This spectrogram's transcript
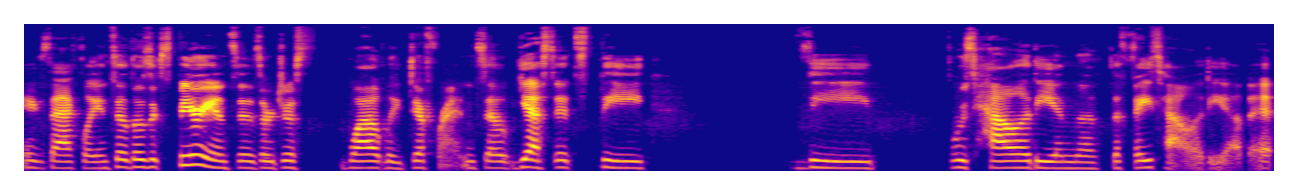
Exactly. And so those experiences are just wildly different. And so yes, it's the the brutality and the the fatality of it,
